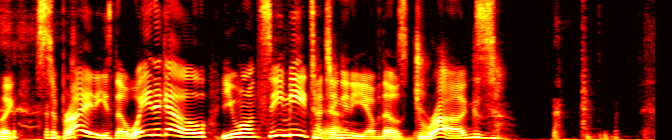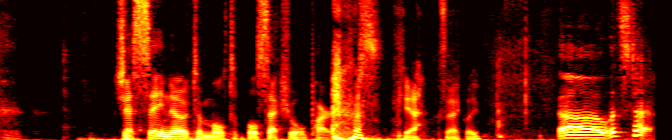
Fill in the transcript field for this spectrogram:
Like sobriety's the way to go. You won't see me touching Yeah. any of those drugs. Just say no to multiple sexual partners. Yeah, exactly. uh, let's talk.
